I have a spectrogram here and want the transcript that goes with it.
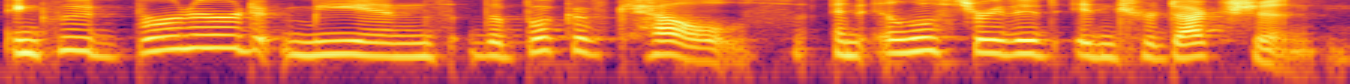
include Bernard Meehan's The Book of Kells, an illustrated introduction.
